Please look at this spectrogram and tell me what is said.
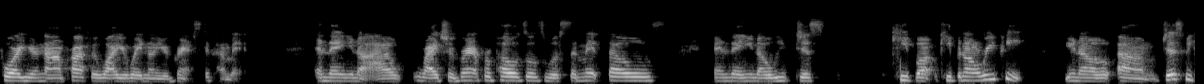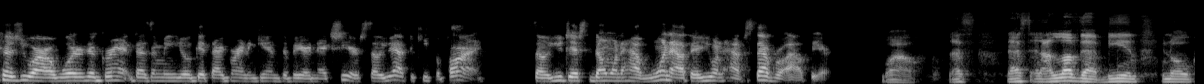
for your nonprofit while you're waiting on your grants to come in. And then, you know, I'll write your grant proposals, we'll submit those, and then, you know, we just keep on keep it on repeat. You know, um, just because you are awarded a grant doesn't mean you'll get that grant again the very next year. So you have to keep applying. So you just don't want to have one out there, you want to have several out there. Wow. That's that's and I love that being, you know,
